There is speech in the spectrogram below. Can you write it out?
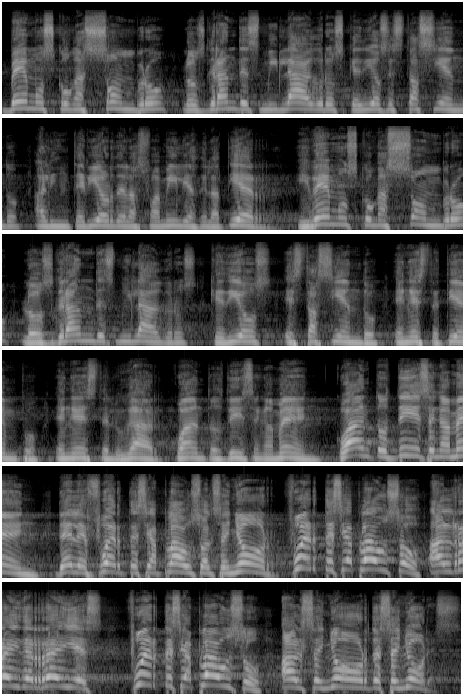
Vemos con asombro los grandes milagros que Dios está haciendo al interior de las familias de la tierra y vemos con asombro los grandes milagros que Dios está haciendo en este tiempo, en este lugar. ¿Cuántos dicen amén? ¿Cuántos dicen amén? Dele fuerte ese aplauso al Señor, fuerte ese aplauso al Rey de Reyes, fuerte ese aplauso al Señor de Señores.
